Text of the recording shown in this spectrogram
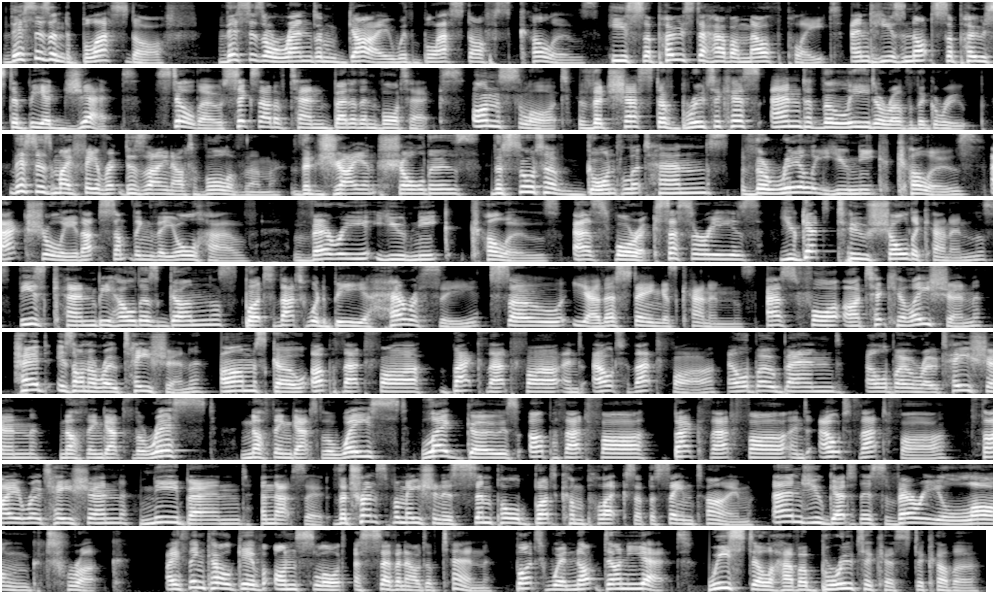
this isn't Blastoff. This is a random guy with Blastoff's colors. He's supposed to have a mouth plate, and he's not supposed to be a jet. Still though, 6 out of 10 better than Vortex. Onslaught, the chest of Bruticus and the leader of the group. This is my favorite design out of all of them. The giant shoulders, the sort of gauntlet hands, the really unique colors. Actually, that's something they all have. Very unique colors. As for accessories, you get two shoulder cannons. These can be held as guns, but that would be heresy. So yeah, they're staying as cannons. As for articulation, Head is on a rotation. Arms go up that far, back that far, and out that far. Elbow bend, elbow rotation. Nothing at the wrist, nothing at the waist. Leg goes up that far, back that far, and out that far thigh rotation, knee bend, and that's it. The transformation is simple but complex at the same time, and you get this very long truck. I think I'll give Onslaught a 7 out of 10. But we're not done yet. We still have a Bruticus to cover.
